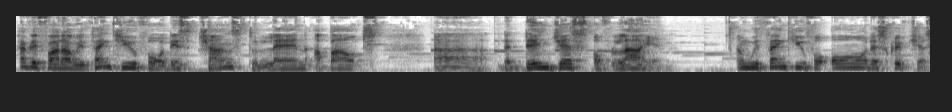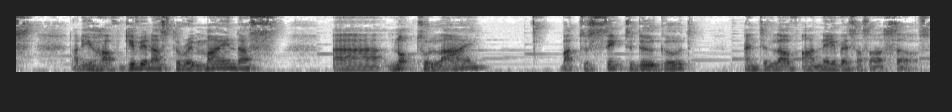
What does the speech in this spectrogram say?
Heavenly Father, we thank you for this chance to learn about uh, the dangers of lying and we thank you for all the scriptures that you have given us to remind us uh, not to lie, but to seek to do good and to love our neighbors as ourselves.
